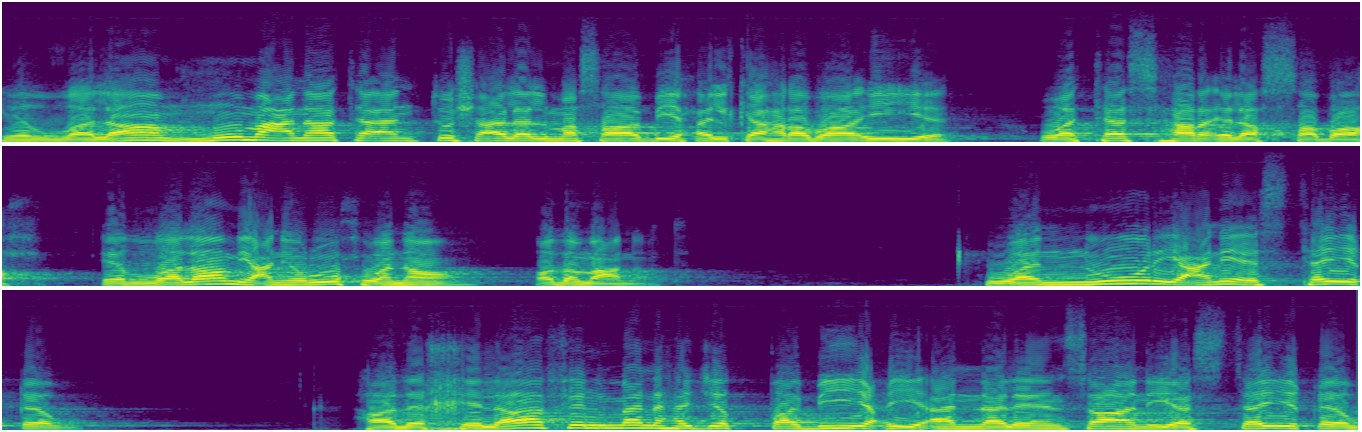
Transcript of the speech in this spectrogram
الظلام مو معناته أن تشعل المصابيح الكهربائية وتسهر إلى الصباح. الظلام يعني روح ونام. هذا معناته. والنور يعني استيقظ. هذا خلاف المنهج الطبيعي أن الإنسان يستيقظ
